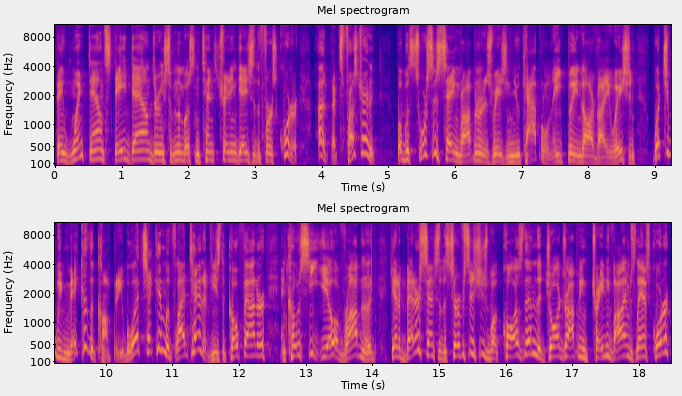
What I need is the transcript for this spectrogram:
They went down, stayed down during some of the most intense trading days of the first quarter. Uh, that's frustrating. But with sources saying Robinhood is raising new capital, an $8 billion valuation, what should we make of the company? Well, let's check in with Vlad Tenev. He's the co-founder and co-CEO of Robinhood. Get a better sense of the service issues, what caused them, the jaw-dropping trading volumes last quarter,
